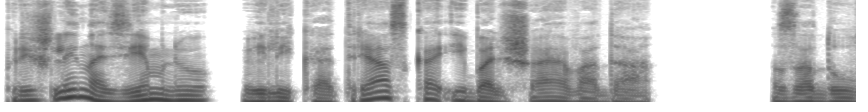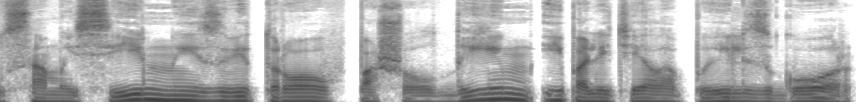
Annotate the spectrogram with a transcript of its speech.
пришли на землю великая тряска и большая вода. Задул самый сильный из ветров, пошел дым и полетела пыль с гор.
